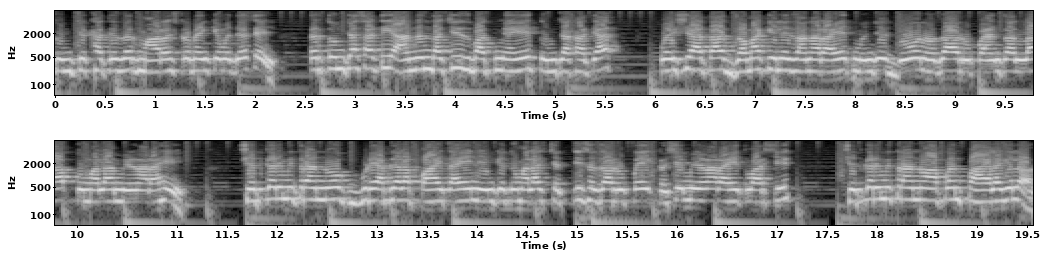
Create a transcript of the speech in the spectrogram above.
तुमचे खाते जर महाराष्ट्र बँकेमध्ये असेल तर तुमच्यासाठी आनंदाचीच बातमी आहे. तुमच्या खात्यात पैसे आता जमा केले जाणार आहेत म्हणजे दोन हजार रुपयांचा लाभ तुम्हाला मिळणार आहे. शेतकरी मित्रांनो पुढे आपल्याला पाहायचं आहे नेमके तुम्हाला छत्तीस हजार रुपये कसे मिळणार आहेत वार्षिक? शेतकरी मित्रांनो आपण पाहायला गेलं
